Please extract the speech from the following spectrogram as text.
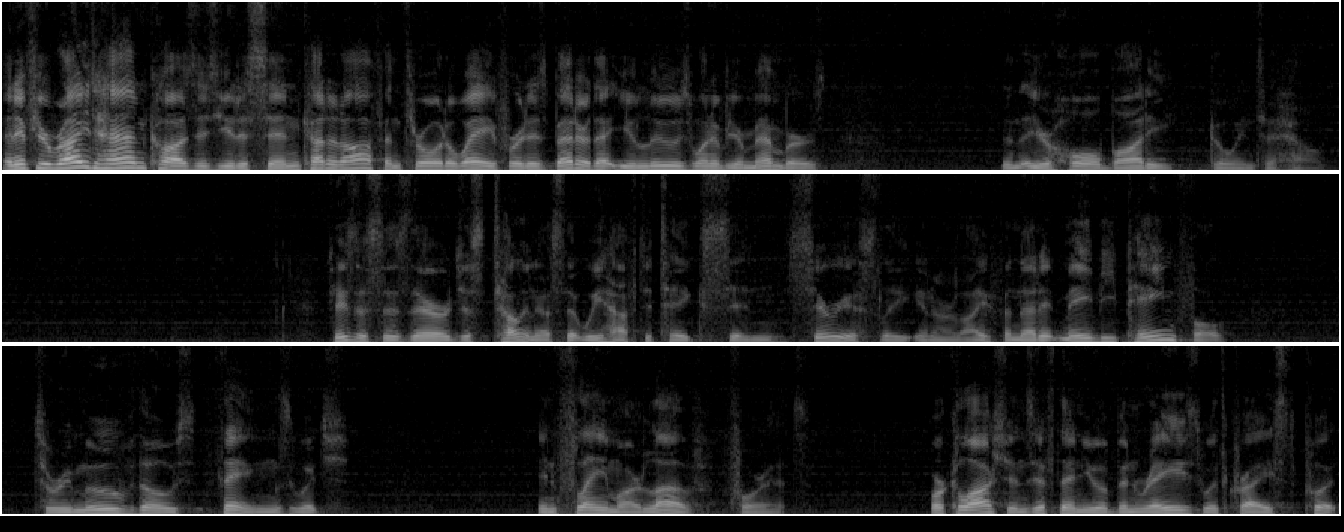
And if your right hand causes you to sin, cut it off and throw it away, for it is better that you lose one of your members than that your whole body go into hell. Jesus is there just telling us that we have to take sin seriously in our life and that it may be painful to remove those things which inflame our love for it. Or Colossians, if then you have been raised with Christ, put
